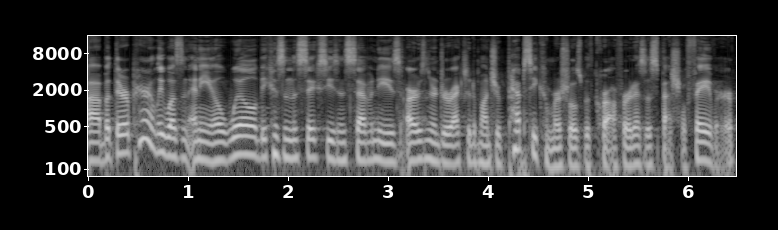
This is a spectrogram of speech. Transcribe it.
uh, but there apparently wasn't any ill will because in the 60s and 70s, Arzner directed a bunch of Pepsi commercials with Crawford as a special favor.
